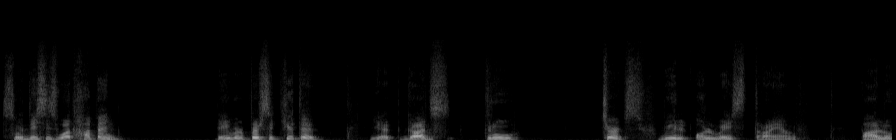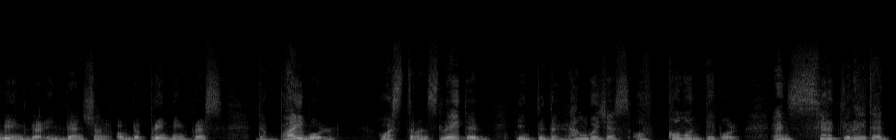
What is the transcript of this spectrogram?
So this is what happened. They were persecuted. Yet God's true church will always triumph. Following the invention of the printing press, the Bible was translated into the languages of common people and circulated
